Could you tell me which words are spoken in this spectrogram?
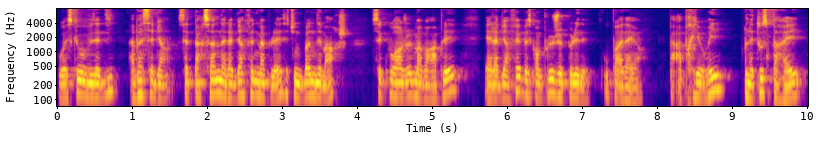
Ou est-ce que vous vous êtes dit ah bah c'est bien, cette personne elle a bien fait de m'appeler, c'est une bonne démarche, c'est courageux de m'avoir appelé et elle a bien fait parce qu'en plus je peux l'aider ou pas d'ailleurs? Bah, a priori, on est tous pareils,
